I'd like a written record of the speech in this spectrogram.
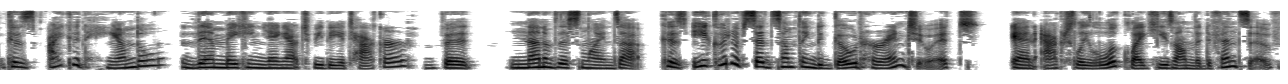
because I could handle them making Yang out to be the attacker, but none of this lines up. Because he could have said something to goad her into it and actually look like he's on the defensive.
